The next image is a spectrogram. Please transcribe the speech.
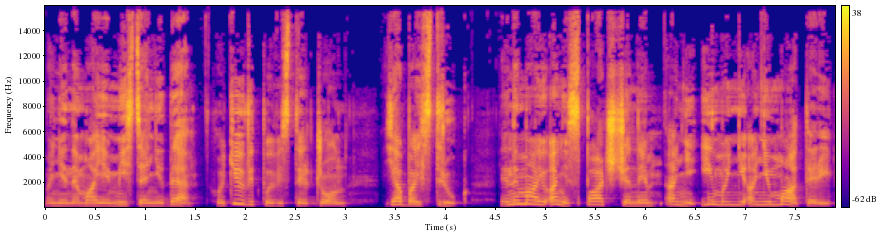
Мені немає місця ніде, хотів відповісти Джон. Я байстрюк. Я не маю ані спадщини, ані імені, ані матері,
